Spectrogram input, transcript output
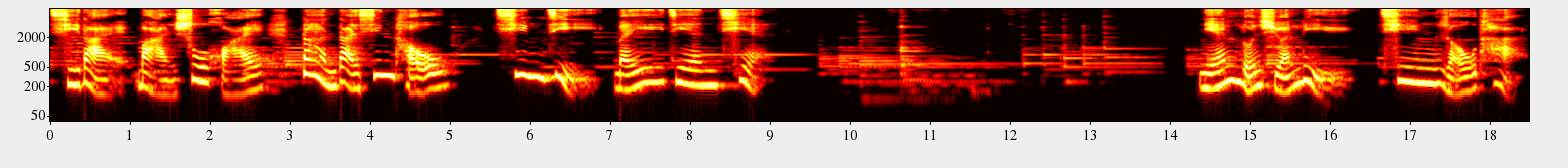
期待满抒怀，淡淡心头，轻寄眉间欠。年轮旋律，轻柔叹。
